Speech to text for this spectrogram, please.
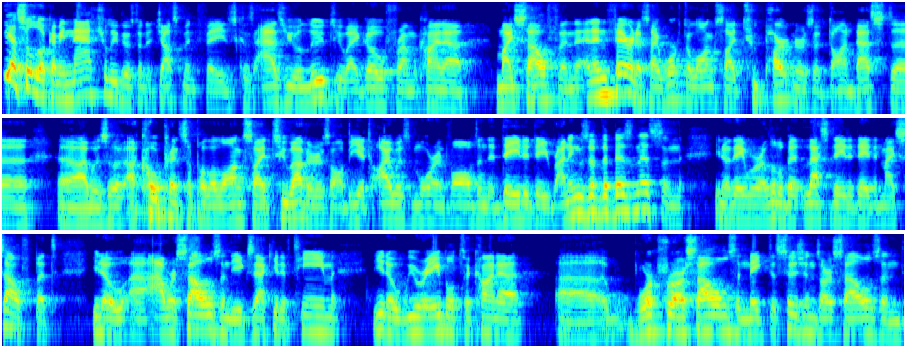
Yeah, so look, I mean, naturally there's an adjustment phase because, as you allude to, I go from kind of myself and, and in fairness i worked alongside two partners at don best uh, uh, i was a, a, co-principal alongside two others albeit i was more involved in the day-to-day runnings of the business and you know they were a little bit less day-to-day than myself. But you know uh, ourselves and the executive team you know we were able to kind of uh, work for ourselves and make decisions ourselves. And,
